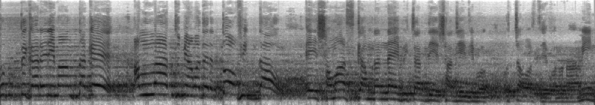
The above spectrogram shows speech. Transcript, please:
সত্যিকারের ইমান থাকে, আল্লাহ তুমি আমাদের তৌফিক দাও। এই সমাজকে আমরা ন্যায় বিচার দিয়ে সাজিয়ে দিব। উচ্চ আওয়াজ দিয়ে বলুন, আমিন।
